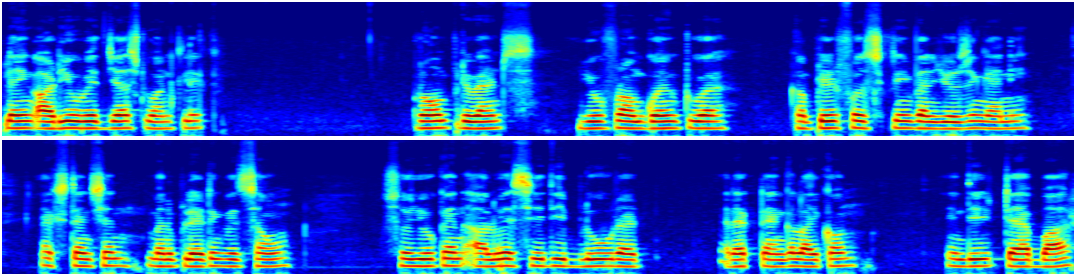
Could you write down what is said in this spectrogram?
playing audio with just one click. Chrome prevents you from going to a complete full screen when using any extension manipulating with sound so you can always see the blue red rectangle icon in the tab bar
